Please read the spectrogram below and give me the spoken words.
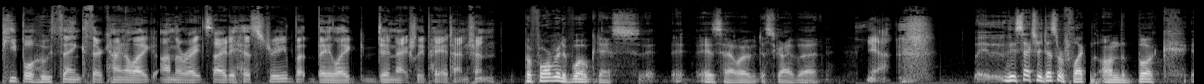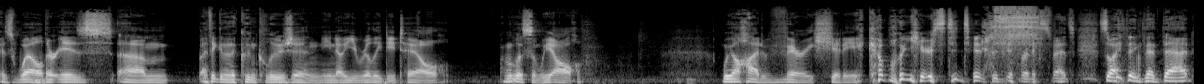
people who think they're kind of like on the right side of history but they like didn't actually pay attention. Performative wokeness is how i would describe that. Yeah. This actually does reflect on the book as well. There is um, I think in the conclusion, you know, you really detail. Listen, we all we all had a very shitty couple of years to, to, to different expense. So I think that that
